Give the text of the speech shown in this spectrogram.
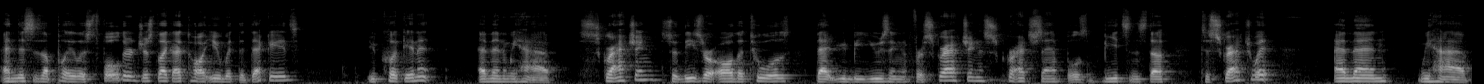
and this is a playlist folder, just like I taught you with the decades. You click in it, and then we have scratching. So these are all the tools that you'd be using for scratching, scratch samples, beats, and stuff to scratch with. And then we have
